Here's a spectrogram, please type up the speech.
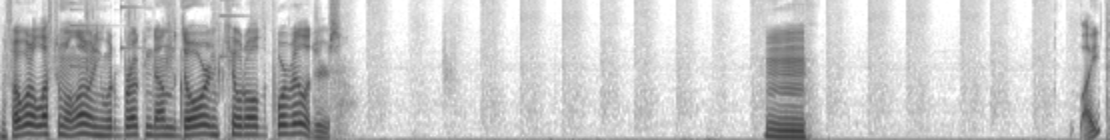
If I would have left him alone, he would have broken down the door and killed all the poor villagers. Hmm. Light?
